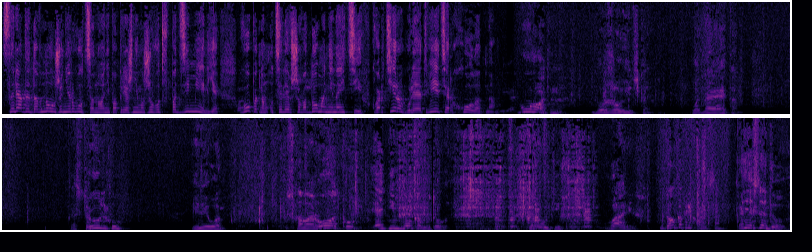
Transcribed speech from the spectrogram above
Снаряды давно уже не рвутся, но они по-прежнему живут в подземелье. В Опытном уцелевшего дома не найти. В квартирах гуляет ветер, холодно. Вот она, буржуечка. Вот на этом. Кастрюльку или он сковородку и одним боком то крутишь, варишь. Долго приходится? Конечно, долго.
